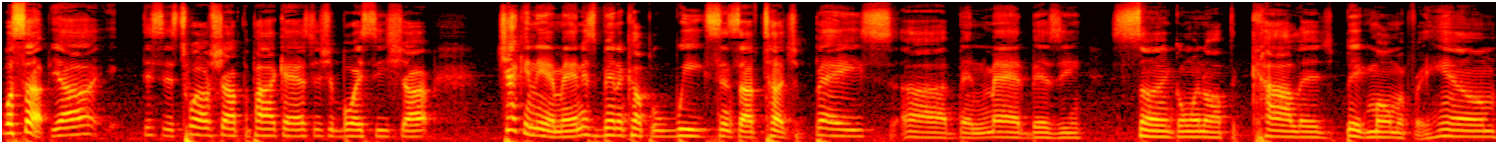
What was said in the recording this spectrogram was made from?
What's up, y'all? This is 12 Sharp, the podcast. It's your boy C Sharp. Checking in, man. It's been a couple weeks since I've touched base. Uh, been mad busy. Son going off to college. Big moment for him.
